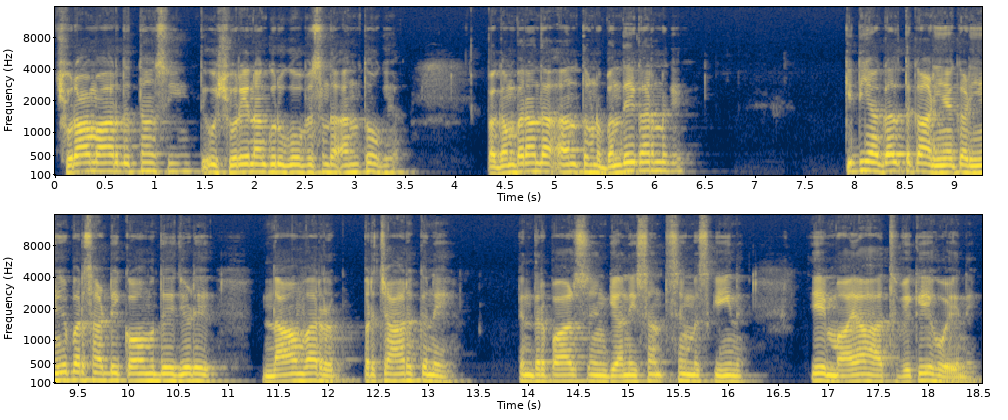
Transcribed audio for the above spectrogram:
ਛੁਰਾ ਮਾਰ ਦਿੱਤਾ ਸੀ ਤੇ ਉਹ ਛੁਰੇ ਨਾਲ ਗੁਰੂ ਗੋਬਿੰਦ ਸਿੰਘ ਦਾ ਅੰਤ ਹੋ ਗਿਆ। ਪੈਗੰਬਰਾਂ ਦਾ ਅੰਤ ਹੁਣ ਬੰਦੇ ਕਰਨਗੇ। ਕਿੱਡੀਆਂ ਗਲਤ ਕਹਾਣੀਆਂ ਘੜੀਆਂ ਪਰ ਸਾਡੀ ਕੌਮ ਦੇ ਜਿਹੜੇ ਨਾਮਵਰ ਪ੍ਰਚਾਰਕ ਨੇ, ਪਿੰਦਰਪਾਲ ਸਿੰਘ, ਗਿਆਨੀ ਸੰਤ ਸਿੰਘ ਮਸਕੀਨ, ਇਹ ਮਾਇਆ ਹੱਥ ਵਿਕੇ ਹੋਏ ਨੇ।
